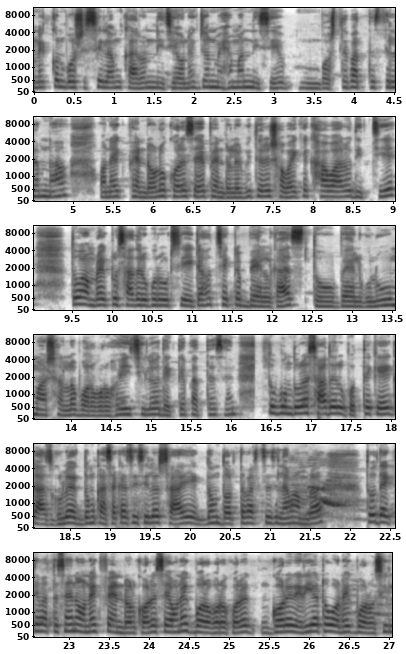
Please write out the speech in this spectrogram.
অনেকক্ষণ বসেছিলাম, কারণ নিচে অনেকজন মেহমান নিচে বসতে পারতেছিলাম না। অনেক প্যান্ডলও করেছে প্যান্ডলের ভিতরে সবাইকে খাওয়ারও দিচ্ছে। তো আমরা একটু ছাদের উপরে উঠছি এটা হচ্ছে একটা বেল গাছ। তো বেলগুলো মার্শাল্লাহ বড় বড় হয়েছিল, দেখতে পারতেছেন তো বন্ধুরা, ছাদের উপর থেকে গাছগুলো একদম কাছাকাছি ছিল সাই একদম ধরতে পারতেছিলাম আমরা। তো দেখতে পাচ্তেছেন, অনেক প্যান্ডল করেছে, অনেক বড় বড় করে। ঘরের এরিয়াটাও অনেক বড় ছিল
